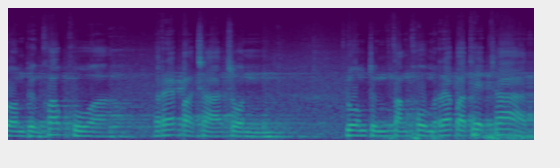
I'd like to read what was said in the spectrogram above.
รวมถึงครอบครัวและประชาชน รวมถึงสังคมและประเทศชาติ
